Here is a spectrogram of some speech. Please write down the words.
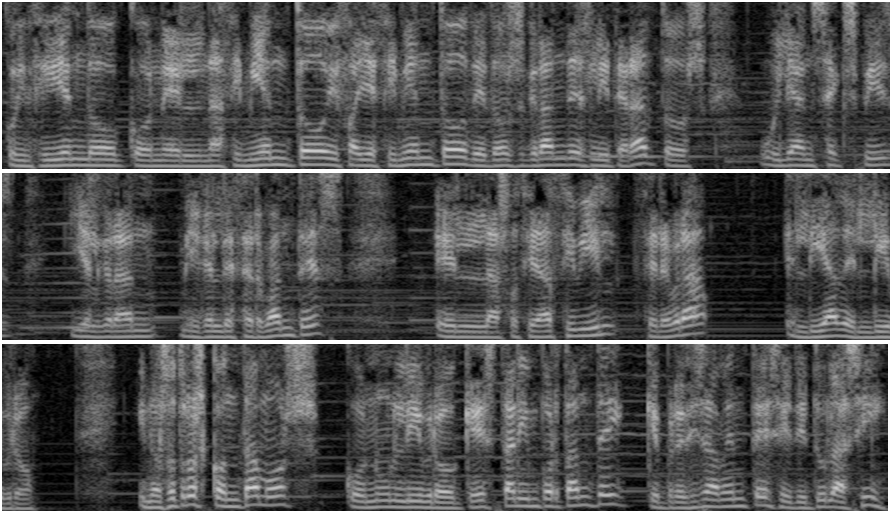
coincidiendo con el nacimiento y fallecimiento de dos grandes literatos, William Shakespeare y el gran Miguel de Cervantes, la sociedad civil celebra el Día del Libro. Y nosotros contamos con un libro que es tan importante que precisamente se titula así,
